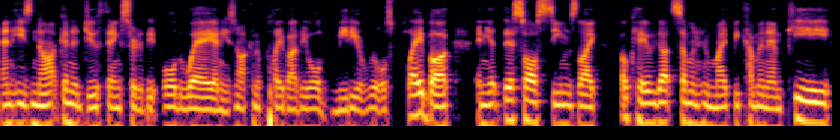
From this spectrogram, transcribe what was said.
And he's not going to do things sort of the old way, and he's not going to play by the old media rules playbook. And yet, this all seems like okay, we've got someone who might become an MP,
